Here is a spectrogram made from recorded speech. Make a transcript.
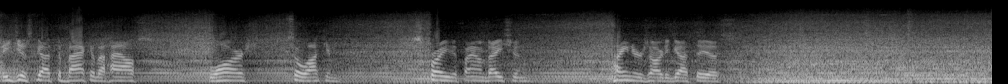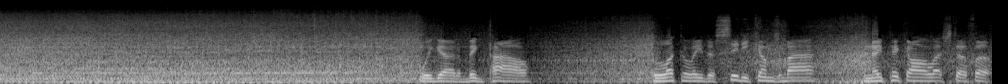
He just got the back of the house washed so I can spray the foundation. Painter's already got this. we got a big pile. Luckily the city comes by and they pick all that stuff up.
